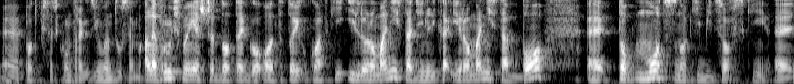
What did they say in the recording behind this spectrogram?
e, podpisać kontrakt z Juventusem. Ale wróćmy jeszcze do tego, do tej układki Il Romanista, dziennika i Romanista, bo e, to mocno kibicowski e,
